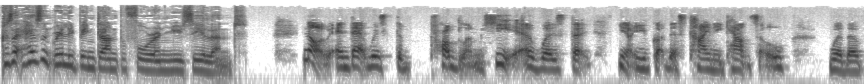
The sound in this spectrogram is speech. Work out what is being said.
Because it hasn't really been done before in New Zealand. No, and that was the problem here was that, you know, you've got this tiny council with a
